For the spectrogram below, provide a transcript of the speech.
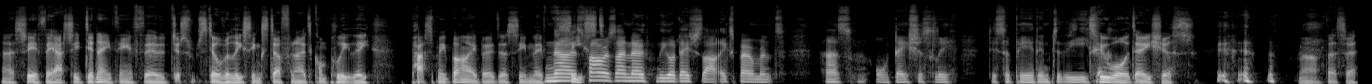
uh, see if they actually did anything, if they're just still releasing stuff, and I'd completely passed me by. But it does seem they've No, ceased. as far as I know, the Audacious Art Experiment has audaciously disappeared into the ether. too audacious. no, that's a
